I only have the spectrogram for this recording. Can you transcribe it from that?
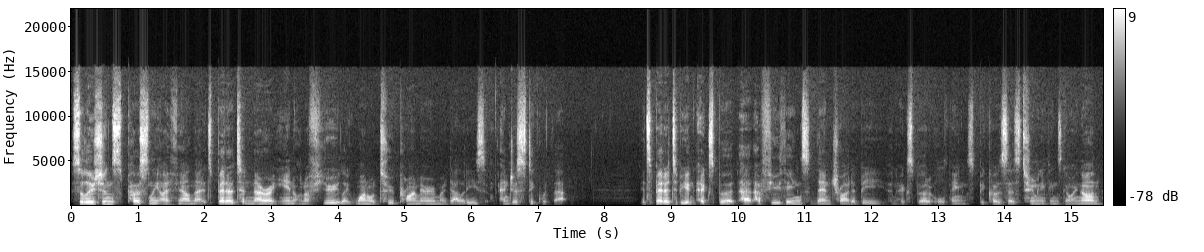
Solutions, personally, I found that it's better to narrow in on a few, like one or two primary modalities, and just stick with that. It's better to be an expert at a few things than try to be an expert at all things because there's too many things going on.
